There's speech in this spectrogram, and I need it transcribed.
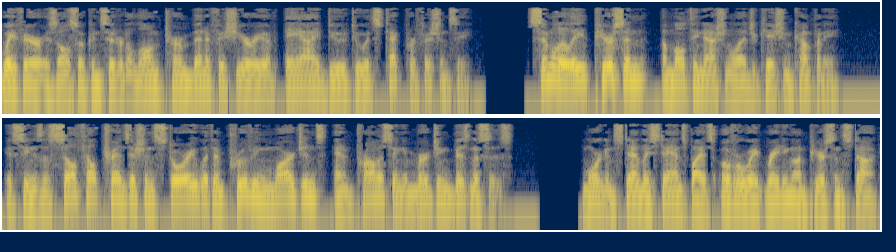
Wayfair is also considered a long-term beneficiary of AI due to its tech proficiency. Similarly, Pearson, a multinational education company, is seen as a self-help transition story with improving margins and promising emerging businesses. Morgan Stanley stands by its overweight rating on Pearson stock,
